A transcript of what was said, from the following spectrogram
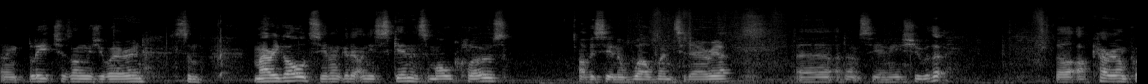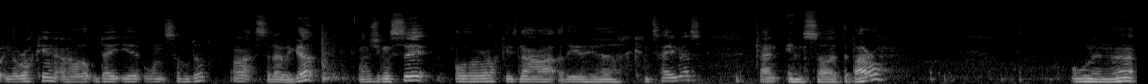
I think bleach, as long as you're wearing some marigold so you don't get it on your skin and some old clothes. Obviously in a well vented area uh, I don't see any issue with it. So I'll carry on putting the rock in and I'll update you once I'm done. Alright so there we go. As you can see all the rock is now out of the uh, containers and inside the barrel. All in that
